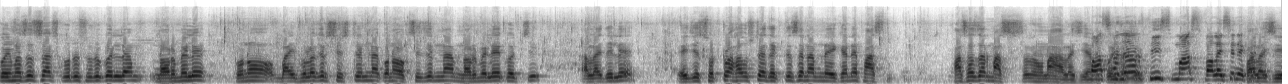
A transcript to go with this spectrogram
কই মাছের চাষ করে শুরু করলাম। নর্মালে কোনো বাইফলকের সিস্টেম না কোনো অক্সিজেন না নর্মালে করছি। আল্লাহ দিলে। এই যে ছোট্ট হাউসটা দেখতেছেন আপনি এখানে পাঁচ পাঁচ হাজার মাছ হোনা হালাইছি মাছ ফালাইছেন ফালাইছি,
